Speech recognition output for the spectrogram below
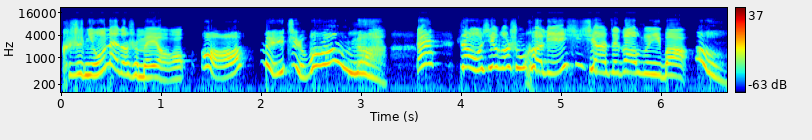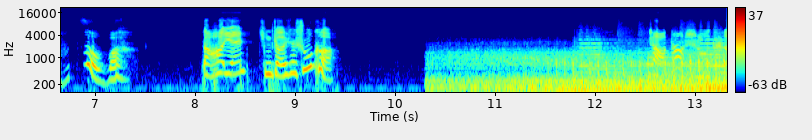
可是牛奶倒是没有。啊，没指望了。哎，让我先和舒克联系一下，再告诉你吧。哦，走吧。导航员，请找一下舒克。找到舒克，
